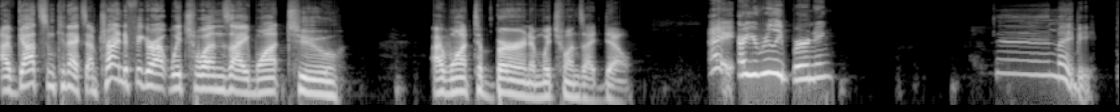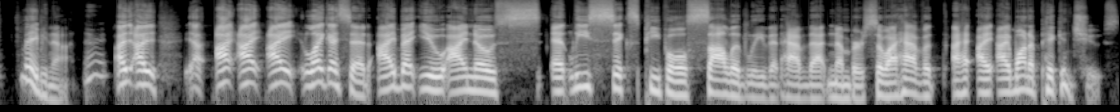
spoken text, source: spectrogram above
I've got some connects. I'm trying to figure out which ones I want to I want to burn and which ones I don't. Hey, are you really burning? Eh, maybe. Maybe not. All right. I, I, yeah, I, I, I, like I said, I bet you I know s- at least six people solidly that have that number. So I have a, I, I, I want to pick and choose.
